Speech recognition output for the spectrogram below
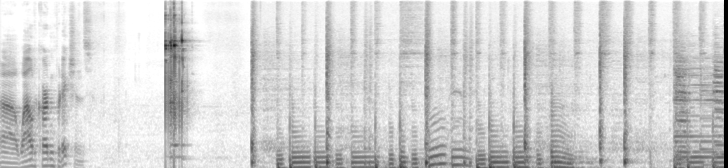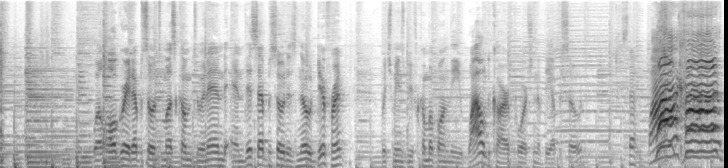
uh, wild card and predictions. Great episodes must come to an end, and this episode is no different, which means we've come up on the wild card portion of the episode. Wild card,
